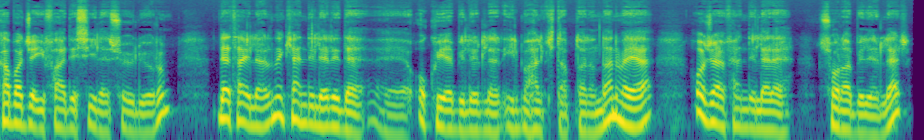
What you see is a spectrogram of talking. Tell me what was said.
kabaca ifadesiyle söylüyorum. Detaylarını kendileri de e, okuyabilirler ilmihal kitaplarından veya hoca efendilere sorabilirler.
